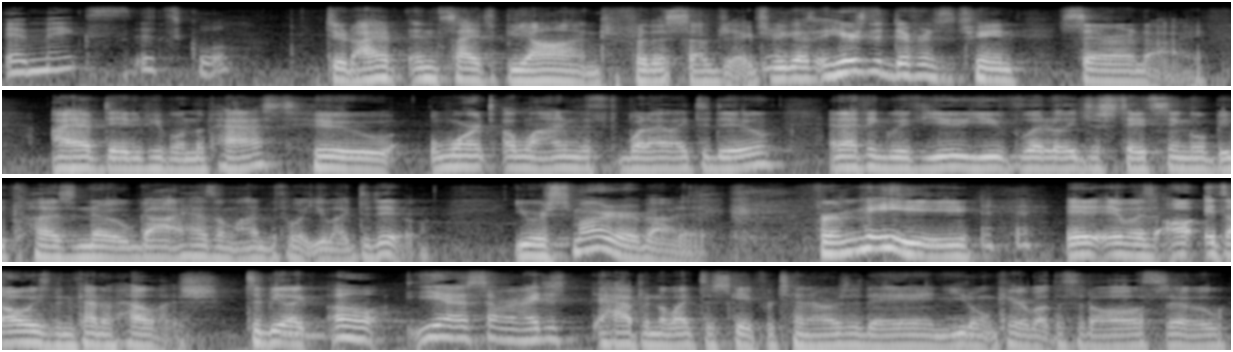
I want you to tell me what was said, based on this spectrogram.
It makes it's cool. Dude, I have insights beyond for this subject because here's the difference between Sara and I. I have dated people in the past who weren't aligned with what I like to do, and I think with you, you've literally just stayed single because no guy has aligned with what you like to do. You were smarter about it. For me, it, it was it's always been kind of hellish to be like, oh yeah, sorry, I just happen to like to skate for ten hours a day, and you don't care about this at all. So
